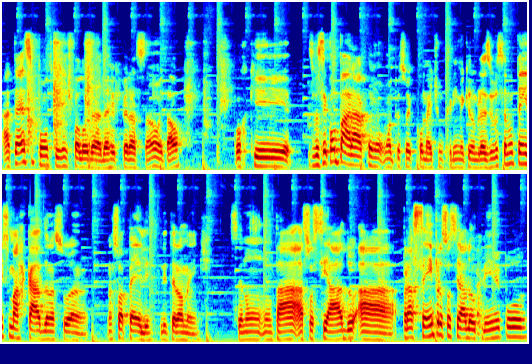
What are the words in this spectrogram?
até esse ponto que a gente falou da, da recuperação e tal, porque se você comparar com uma pessoa que comete um crime aqui no Brasil, você não tem isso marcado na sua, na sua pele, literalmente. Você não, não tá associado a. para sempre associado ao crime por,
